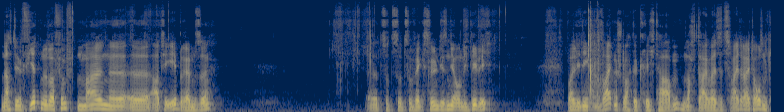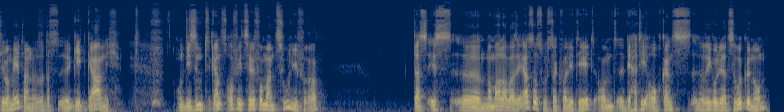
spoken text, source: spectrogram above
nach dem vierten oder fünften Mal eine äh, ATE-Bremse äh, zu, zu, zu wechseln, die sind ja auch nicht billig, weil die Dinger einen Seitenschlag gekriegt haben, nach teilweise 2.000, 3.000 Kilometern. Also das äh, geht gar nicht. Und die sind ganz offiziell von meinem Zulieferer. Das ist äh, normalerweise Erstausrüsterqualität und äh, der hat die auch ganz äh, regulär zurückgenommen.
